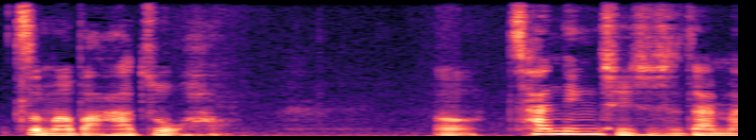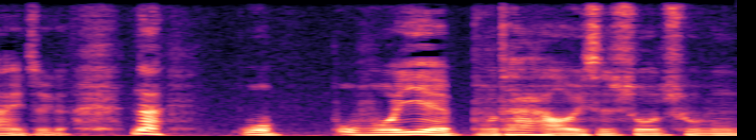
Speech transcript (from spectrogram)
怎么把它做好。嗯，餐厅其实是在卖这个。那我我也不太好意思说出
